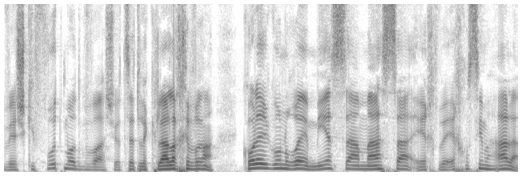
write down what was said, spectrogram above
ויש שקיפות מאוד גבוהה שיוצאת לכלל החברה. כל הארגון רואה מי עשה, מה עשה, איך, ואיך עושים הלאה.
